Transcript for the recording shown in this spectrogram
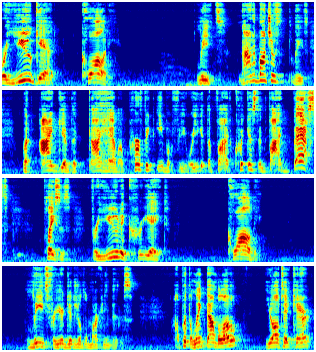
Where you get quality leads, not a bunch of leads, but I give the, I have a perfect ebook for you where you get the five quickest and five best places for you to create quality leads for your digital marketing business. I'll put the link down below. You all take care.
